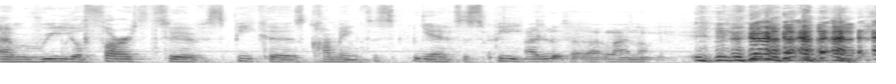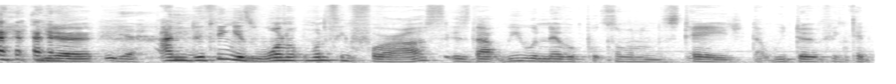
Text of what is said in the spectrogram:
um, really authoritative speakers coming to sp- you know, to speak, I looked at that lineup. you know. Yeah. And the thing is, one one thing for us is that we will never put someone on the stage that we don't think can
